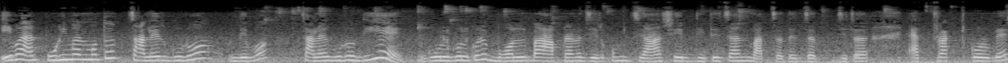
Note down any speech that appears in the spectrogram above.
এবার পরিমাণ মতো চালের গুঁড়ো দেব। চালের গুঁড়ো দিয়ে গোল গোল করে বল বা আপনারা যেরকম যা শেপ দিতে চান বাচ্চাদের যা যেটা অ্যাট্রাক্ট করবে,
